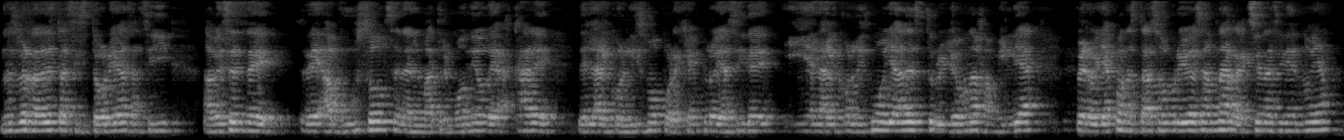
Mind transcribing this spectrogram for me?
¿No es verdad estas historias así, a veces de, de abusos en el matrimonio, de acá de, del alcoholismo, por ejemplo, y así de, y el alcoholismo ya destruyó una familia, pero ya cuando está sobrio, es una reacción así de, no, ya,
